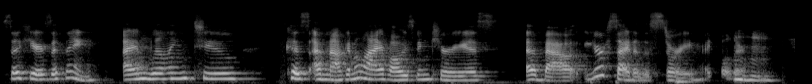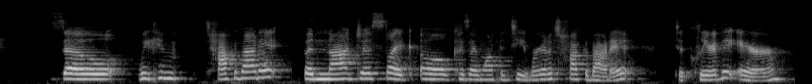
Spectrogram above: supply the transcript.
So here's the thing I'm willing to, because I'm not going to lie, I've always been curious about your side of the story. I told her. Mhm. So we can talk about it, but not just like, oh, because I want the tea. We're going to talk about it to clear the air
